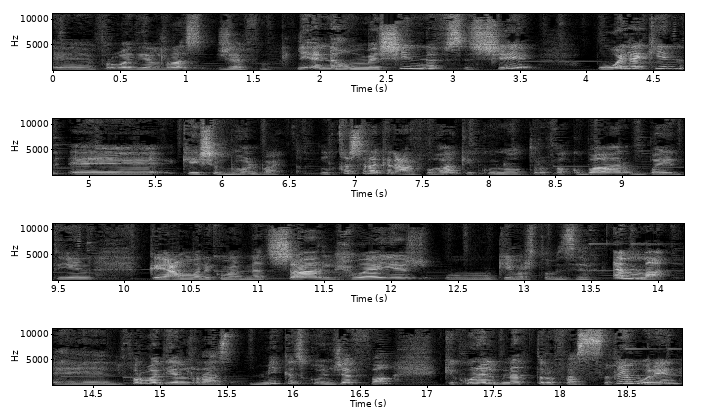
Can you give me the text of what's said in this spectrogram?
آه، فروة ديال الراس جافة. لأنهم ماشي نفس الشيء ولكن آه كيشبهوا البعض. القشرة كنعرفوها كيكونوا طرفة كبار بيضين كيعمر لكم البنات الشعر الحوايج وكيبرشطوا بزاف. أما آه الفروة ديال الراس ملي كتكون جافة كيكون البنات الطرفه صغيورين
